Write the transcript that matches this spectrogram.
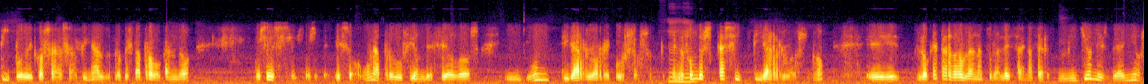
tipo de cosas al final lo que está provocando pues es eso, una producción de CO2 y un tirar los recursos. En el fondo es casi tirarlos, ¿no? tardado la naturaleza en hacer millones de años,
